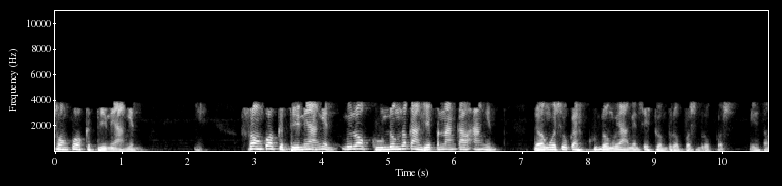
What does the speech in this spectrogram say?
Sangka gedene angin. Sangka gedene angin, mila gunung no kangge penangkal angin. Ya wis akeh gunung kuwi angin sih do mbrobos-mbrobos, nggih to.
